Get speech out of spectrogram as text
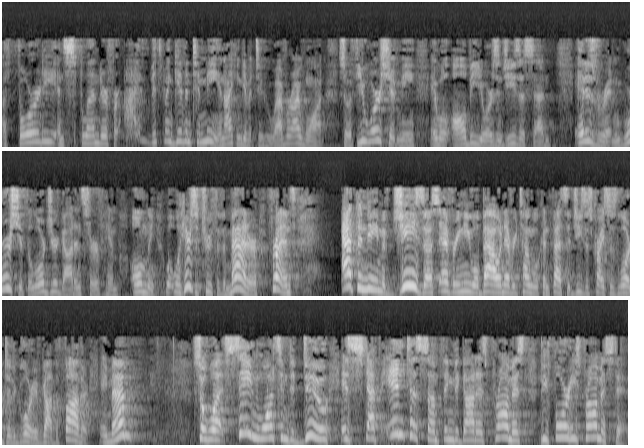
authority and splendor, for I've, it's been given to me, and I can give it to whoever I want. So if you worship me, it will all be yours. And Jesus said, It is written, worship the Lord your God and serve him only. Well, well here's the truth of the matter, friends. At the name of Jesus, every knee will bow and every tongue will confess that Jesus Christ is Lord to the glory of God the Father. Amen? So what Satan wants him to do is step into something that God has promised before he's promised it.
